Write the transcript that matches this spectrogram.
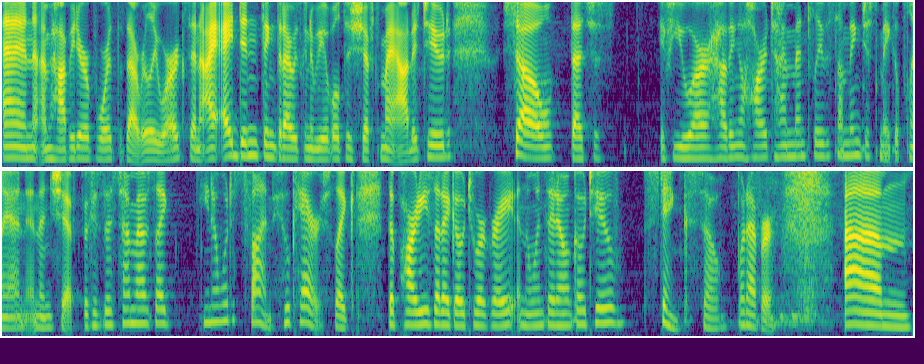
And I'm happy to report that that really works. And I, I didn't think that I was going to be able to shift my attitude. So that's just if you are having a hard time mentally with something, just make a plan and then shift. Because this time I was like, you know what? It's fun. Who cares? Like the parties that I go to are great, and the ones I don't go to stink. So whatever. Um,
